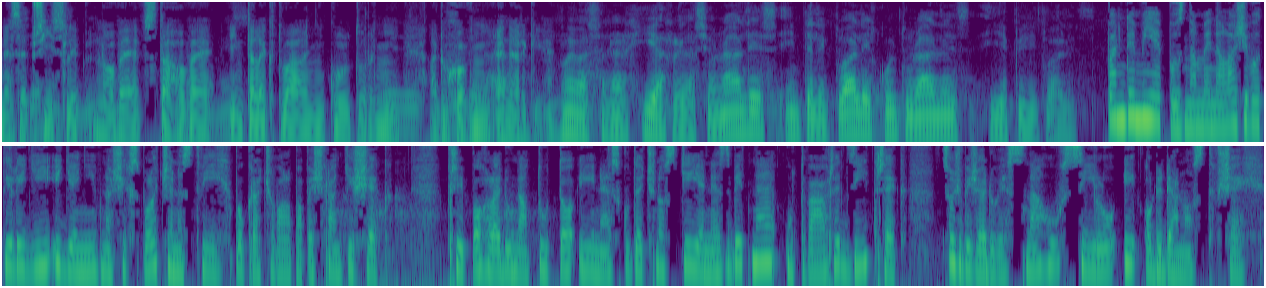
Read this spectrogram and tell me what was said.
nese příslip nové vztahové, intelektuální, kulturní a duchovní energie. Pandemie poznamenala životy lidí i dění v našich společenstvích, pokračoval papež František. Při pohledu na tuto i jiné skutečnosti je nezbytné utvářet zítřek, což vyžaduje snahu, sílu i oddanost všech.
